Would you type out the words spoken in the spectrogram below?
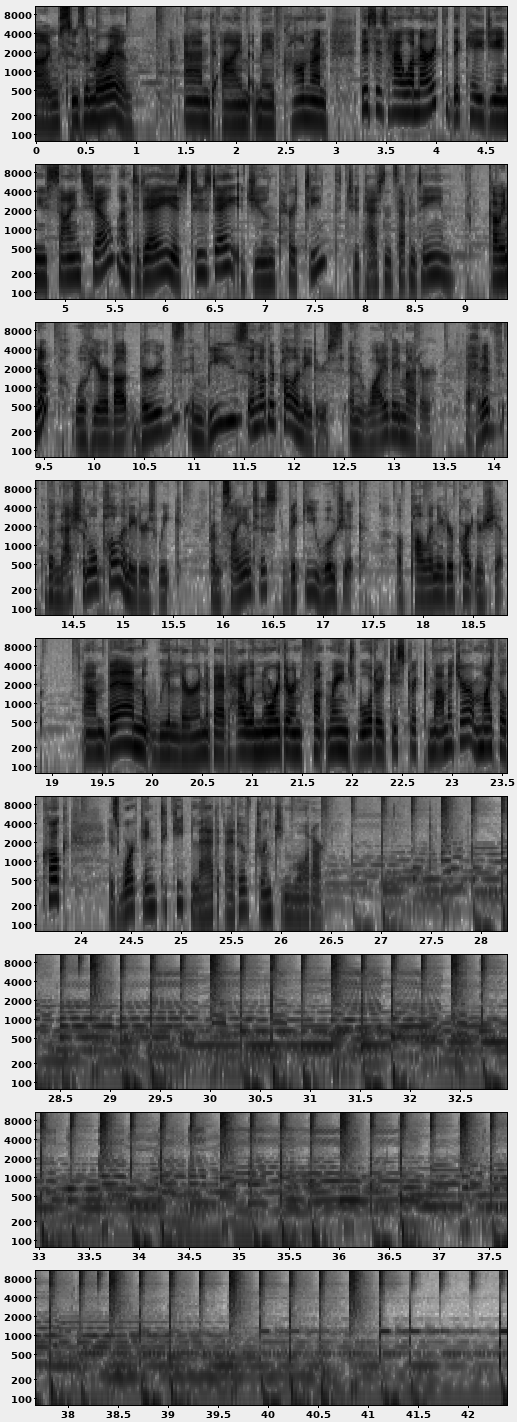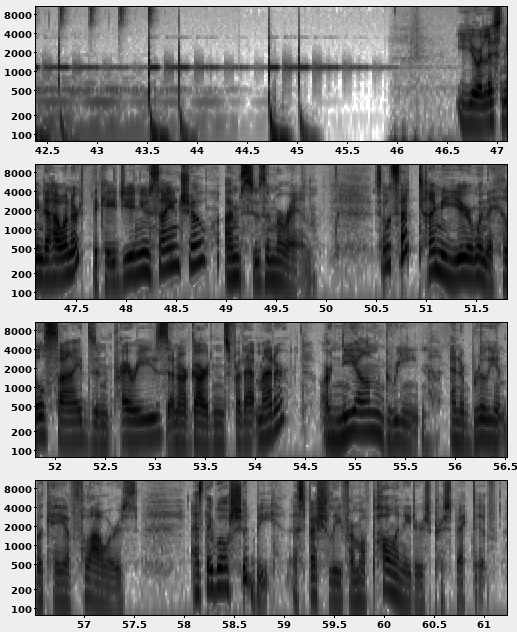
I'm Susan Moran. And I'm Maeve Conran. This is How on Earth, the KGNU Science Show, and today is Tuesday, June 13th, 2017. Coming up, we'll hear about birds and bees and other pollinators and why they matter ahead of the National Pollinators Week from scientist Vicki Wojcik of Pollinator Partnership. And then we'll learn about how a Northern Front Range Water District Manager, Michael Cook, is working to keep lead out of drinking water. You're listening to How on Earth, the KGNU Science Show. I'm Susan Moran. So it's that time of year when the hillsides and prairies, and our gardens for that matter, are neon green and a brilliant bouquet of flowers, as they well should be, especially from a pollinator's perspective.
